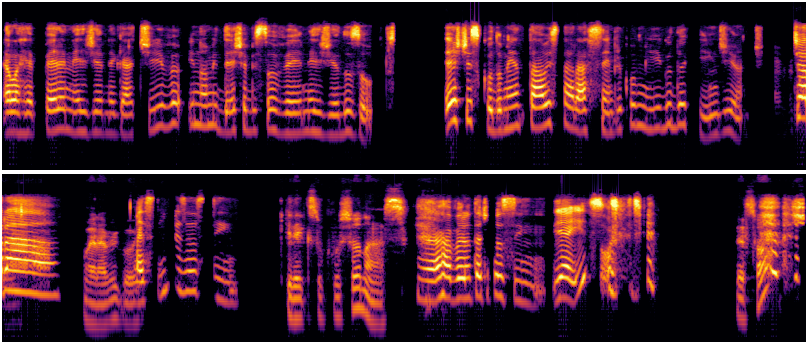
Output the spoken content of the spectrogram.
Ela repele a energia negativa e não me deixa absorver a energia dos outros. Este escudo mental estará sempre comigo daqui em diante. Tcharam! Maravilhoso. É simples assim. Queria que isso funcionasse. A Ravena tá tipo assim, e é isso? É só?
